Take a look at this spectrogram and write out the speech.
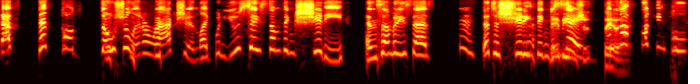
that's that's called social interaction. Like when you say something shitty and somebody says, hmm, "That's a shitty thing to say," should say I'm not fucking pol-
